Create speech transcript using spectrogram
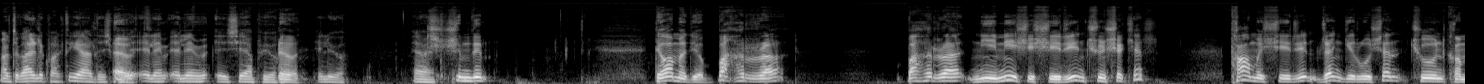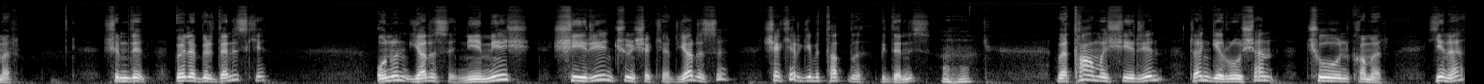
Artık ayrılık vakti geldi. Şimdi Evet. elim, elim e, şey yapıyor. Evet. Eliyor. Evet. Şimdi devam ediyor. Bahra Bahra nimişi şirin çün şeker. Tamı şirin rengi ruşen çün kamer. Şimdi öyle bir deniz ki onun yarısı nimiş şirin çün şeker. Yarısı şeker gibi tatlı bir deniz. Ve tamı şirin rengi ruşen çün kamer. Yine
